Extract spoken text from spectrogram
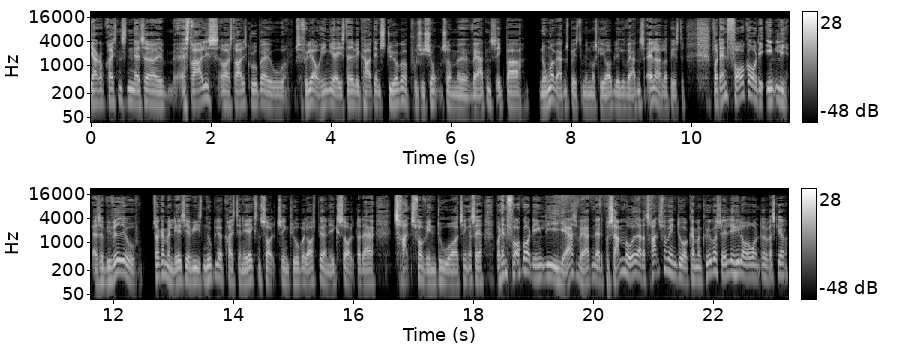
Jakob Christensen, altså øh, Astralis og Astralis Group er jo selvfølgelig afhængig af, at I stadigvæk har den styrke og position som øh, verdens, ikke bare nogle af verdens bedste, men måske i øjeblikket verdens aller, allerbedste. Hvordan foregår det egentlig? Altså vi ved jo, så kan man læse i avisen, nu bliver Christian Eriksen solgt til en klub, eller også bliver han ikke solgt, og der er transfervinduer og ting og sager. Hvordan foregår det egentlig i jeres verden? Er det på samme måde? Er der transfervinduer? Kan man købe og sælge hele året rundt, eller hvad sker der?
